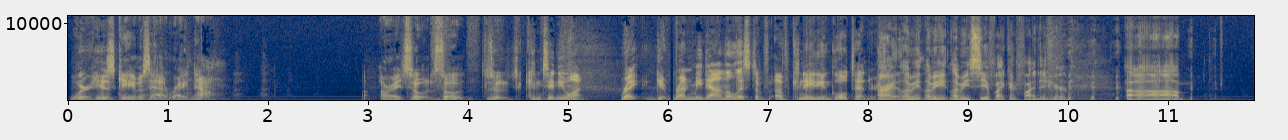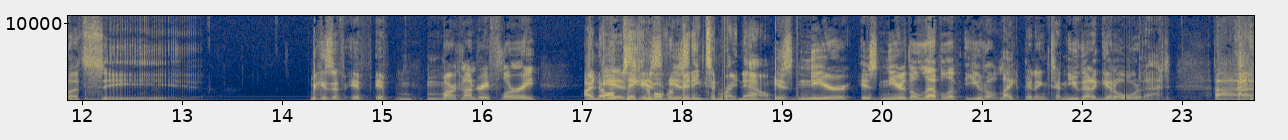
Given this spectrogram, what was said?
where his game is at right now. All right, so so, so continue on. Right, Get, run me down the list of, of Canadian goaltenders. All right, let me let me let me see if I can find it here. um, let's see. Because if if if Marc Andre Fleury I know I'm is- taking him over is- Binnington right now. is near is near the level of you don't like Binnington. You got to get over that. Uh,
